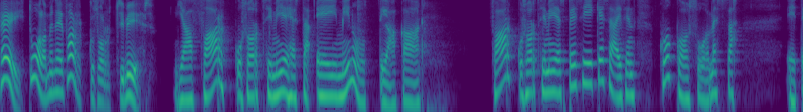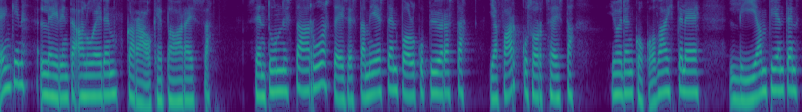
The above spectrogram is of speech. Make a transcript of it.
Hei, tuolla menee farkkusortsi mies. Ja farkkusortsi miehestä ei minuuttiakaan. Farkkusortsi mies pesi kesäisin koko Suomessa, etenkin leirintäalueiden karaokebaareissa. Sen tunnistaa ruosteisesta miesten polkupyörästä ja farkkusortseista, joiden koko vaihtelee liian pienten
